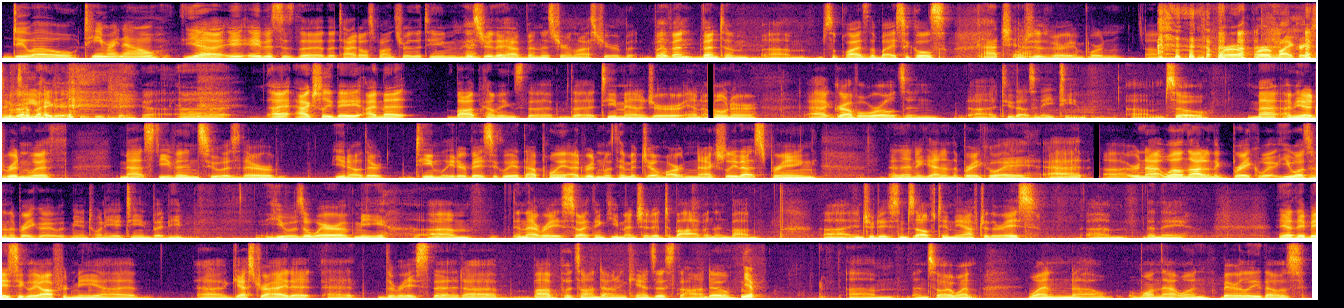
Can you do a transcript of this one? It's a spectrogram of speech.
duo team right now. Yeah, A- Abus is the the title sponsor of the team this year. They have been this year and last year, but but Okay. Ven- Ventum um, supplies the bicycles, Gotcha. which is very important. Um, for for a bike racing for a team. bike racing team. Yeah. Uh, I actually they I met Bob Cummings, the the team manager and owner at Gravel Worlds in uh, 2018. Um, so Matt, I mean, I'd ridden with Matt Stevens, who was their, you know, their team leader basically at that point. I'd ridden with him at Joe Martin actually that spring, and then again in the breakaway at, uh, or not, well, not in the breakaway. He wasn't in the breakaway with me in 2018, but he he was aware of me um, in that race, so I think he mentioned it to Bob, and then Bob uh, introduced himself to me after the race. Um, then they, yeah, they basically offered me a, a guest ride at, at the race that uh, Bob puts on down in Kansas, the Hondo. Yep. Um, and so I went, went and uh, won that one barely. That was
